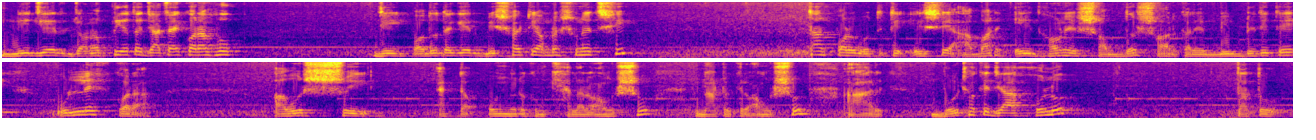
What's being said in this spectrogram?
নিজের জনপ্রিয়তা যাচাই করা হোক, যেই পদত্যাগের বিষয়টি আমরা শুনেছি, তার পরবর্তীতে এসে আবার এই ধরনের শব্দ সরকারের বিবৃতিতে উল্লেখ করা অবশ্যই একটা অন্যরকম খেলার অংশ, নাটকের অংশ। আর বৈঠকে যা হলো, তা তো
